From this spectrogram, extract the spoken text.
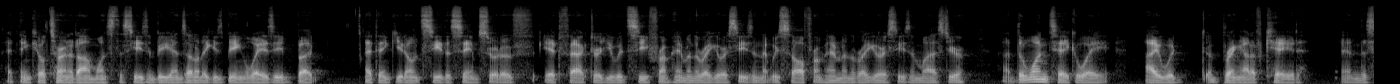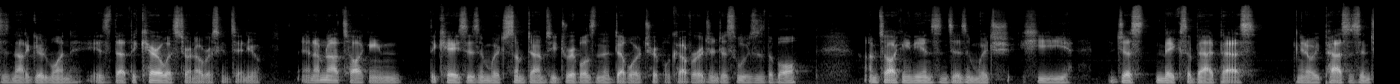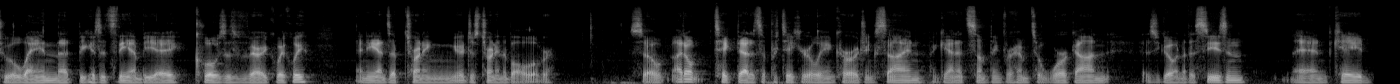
I think he'll turn it on once the season begins. I don't think he's being lazy, but I think you don't see the same sort of it factor you would see from him in the regular season that we saw from him in the regular season last year. Uh, the one takeaway I would bring out of Cade and this is not a good one, is that the careless turnovers continue. And I'm not talking the cases in which sometimes he dribbles in a double or triple coverage and just loses the ball. I'm talking the instances in which he just makes a bad pass. You know, he passes into a lane that because it's the NBA closes very quickly, and he ends up turning uh, just turning the ball over. So I don't take that as a particularly encouraging sign. Again, it's something for him to work on as you go into the season. And Cade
